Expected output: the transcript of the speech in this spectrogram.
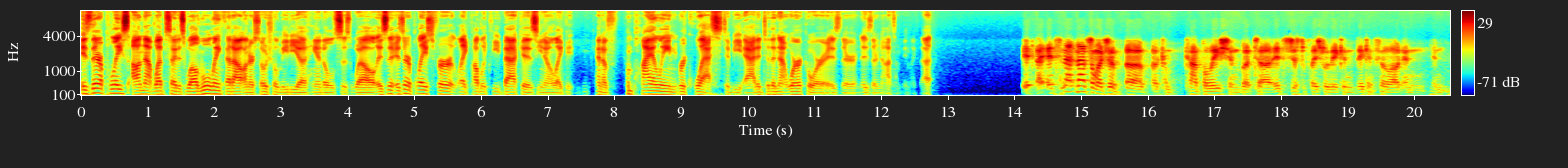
Is there a place on that website as well? And we'll link that out on our social media handles as well. Is there is there a place for like public feedback? Is you know like kind of compiling requests to be added to the network, or is there is there not something like? It, it's not not so much a, a, a com- compilation, but uh, it's just a place where they can they can fill out and and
